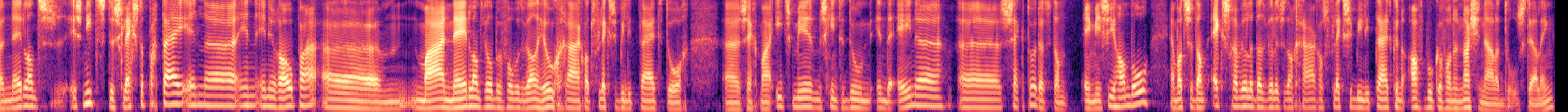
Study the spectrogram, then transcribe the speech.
Nederland is niet de slechtste partij in, eh, in, in Europa. Uh, maar Nederland wil bijvoorbeeld wel heel graag wat flexibiliteit door uh, zeg maar iets meer misschien te doen in de ene uh, sector. Dat is dan emissiehandel. En wat ze dan extra willen, dat willen ze dan graag als flexibiliteit kunnen afboeken van hun nationale doelstelling.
